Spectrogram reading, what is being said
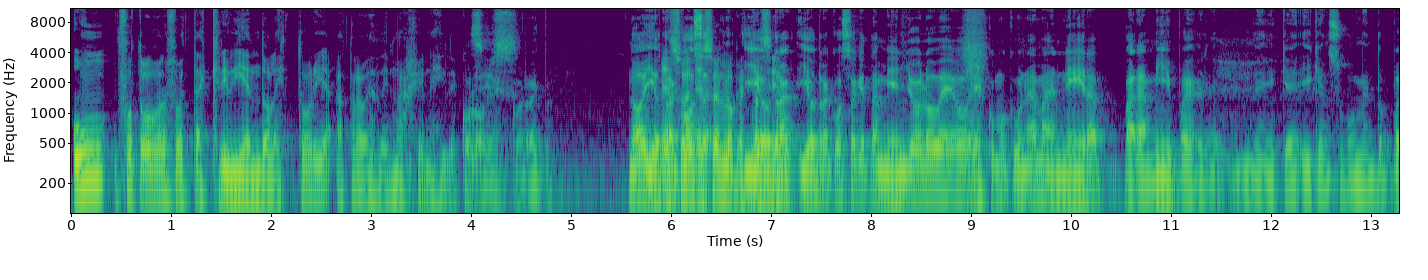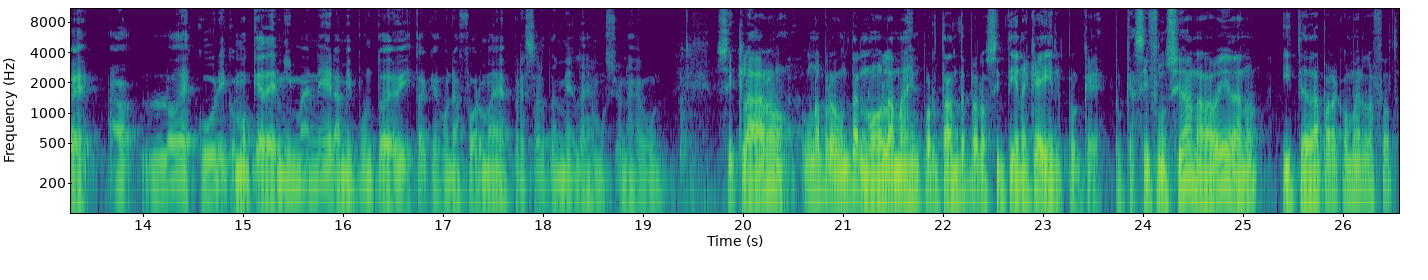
un fotógrafo está escribiendo la historia a través de imágenes y de colores. Sí, correcto. No, y otra Eso- cosa. eso es lo que y otra, y otra cosa que también yo lo veo es como que una manera para mí, pues, de que, y que en su momento, pues, a- lo descubrí como que de mi manera, mi punto de vista, que es una forma de expresar también las emociones de uno. Sí, claro. Una pregunta, no la más importante, pero sí tiene que ir, porque Porque así funciona la vida, ¿no? Y te da para comer la foto.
